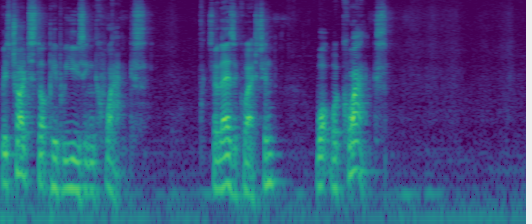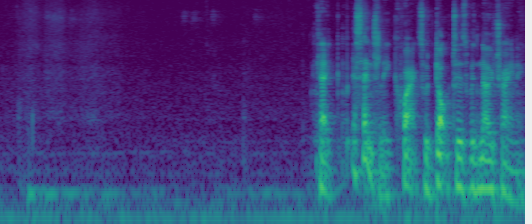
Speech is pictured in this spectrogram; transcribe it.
which tried to stop people using quacks. So there's a question what were quacks? Okay, essentially, quacks were doctors with no training.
